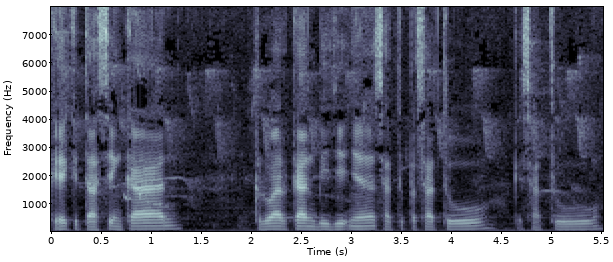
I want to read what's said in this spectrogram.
Okey, kita asingkan. Keluarkan bijinya satu persatu. Okey, satu.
